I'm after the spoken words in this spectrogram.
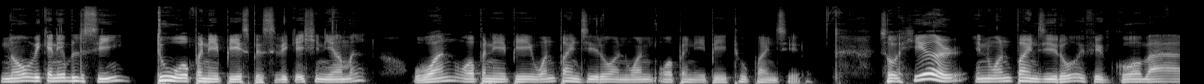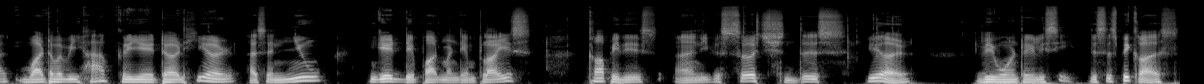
Now we can able to see two OpenAPI specification YAML, one OpenAPI 1.0 and one OpenAPI 2.0. So here in 1.0, if you go back, whatever we have created here as a new get department employees, copy this and if you search this here, we won't really see. This is because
